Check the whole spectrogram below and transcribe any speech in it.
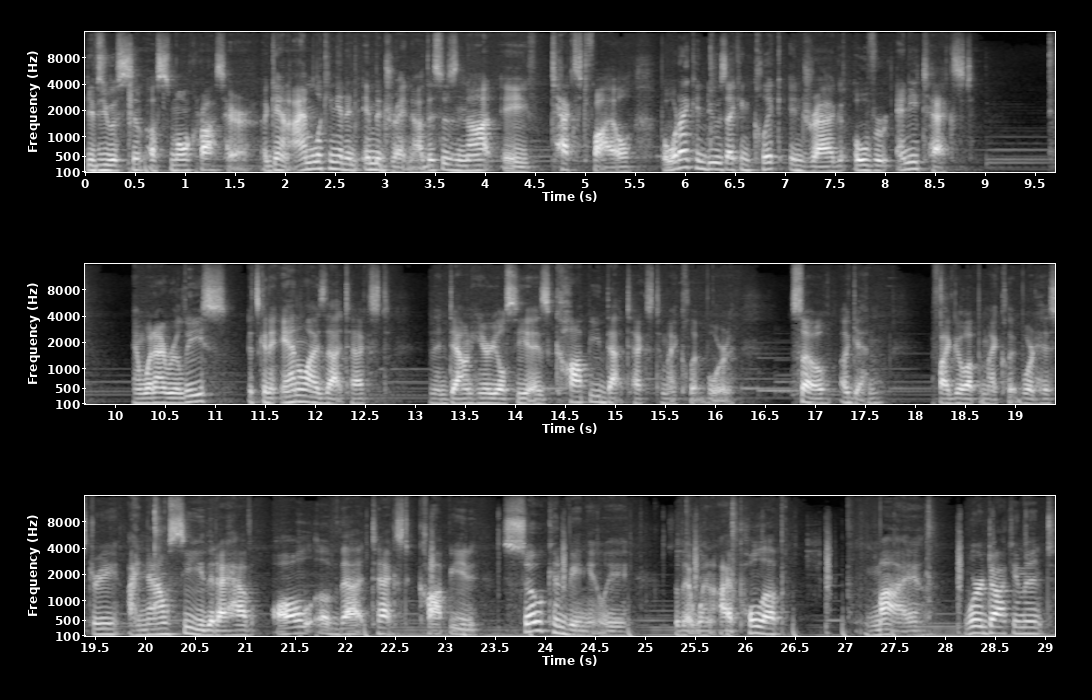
gives you a, a, small crosshair. Again, I'm looking at an image right now. This is not a text file, but what I can do is I can click and drag over any text. And when I release, it's gonna analyze that text. And then down here, you'll see it has copied that text to my clipboard. So again, if I go up in my clipboard history, I now see that I have all of that text copied so conveniently so that when I pull up my Word document,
